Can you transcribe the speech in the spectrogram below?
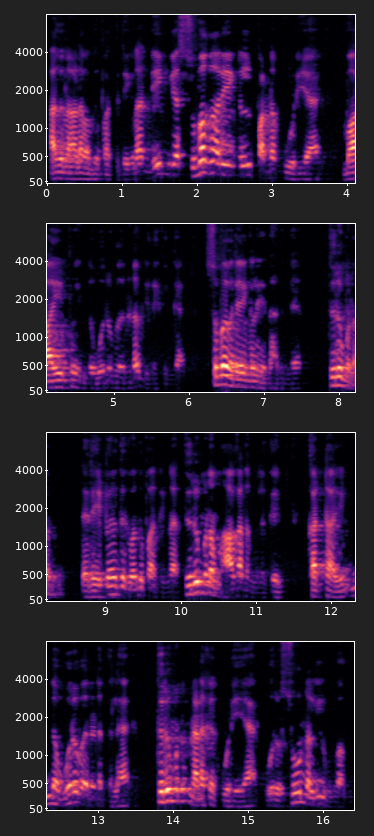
அதனால வந்து பார்த்துட்டீங்கன்னா நீங்க சுபகாரியங்கள் பண்ணக்கூடிய வாய்ப்பு இந்த ஒரு வருடம் இருக்குங்க. சுபகாரியங்கள் என்னதுங்க? திருமணம். நிறைய பேர்த்துக்கு வந்து பாத்தீங்கன்னா திருமணம் ஆகாதவங்களுக்கு கட்டாயம் இந்த ஒரு வருடத்துல திருமணம் நடக்கக்கூடிய ஒரு சூழ்நிலையில் உருவாகும்.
